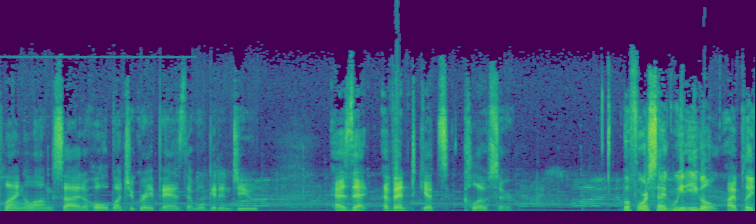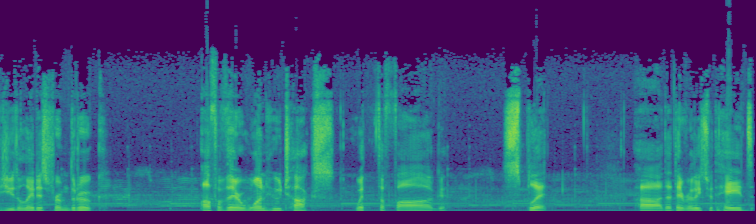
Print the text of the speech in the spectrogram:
playing alongside a whole bunch of great bands that we'll get into as that event gets closer. Before Sanguine Eagle, I played you the latest from Drudkh off of their One Who Talks with the Fog split uh, that they released with Hades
